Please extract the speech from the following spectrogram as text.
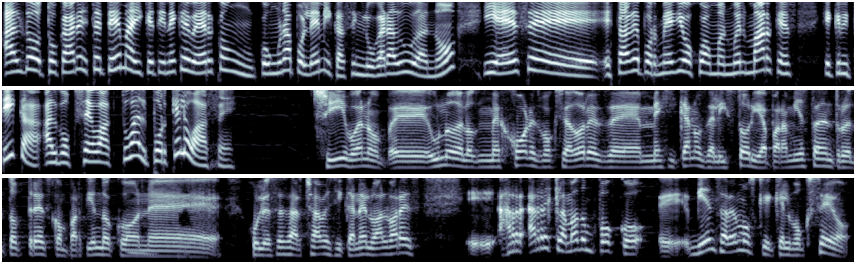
Aldo, tocar este tema y que tiene que ver con, una polémica, sin lugar a dudas, ¿no? Y es, eh, está de por medio Juan Manuel Márquez, que critica al boxeo actual. ¿Por qué lo hace? Sí, bueno, eh, uno de los mejores boxeadores eh, mexicanos de la historia. Para mí está dentro del top 3 compartiendo con eh, Julio César Chávez y Canelo Álvarez. Ha, reclamado un poco, bien sabemos que, que el boxeo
